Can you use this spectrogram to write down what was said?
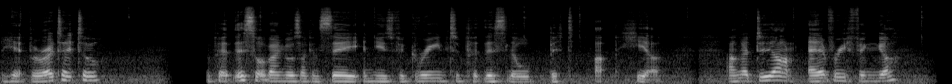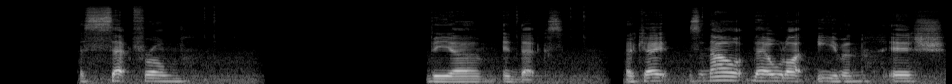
hit the rotate tool, I'll put this sort of angle so I can see and use the green to put this little bit up here. I'm going to do that on every finger except from the um, index. Okay, so now they're all like even-ish.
